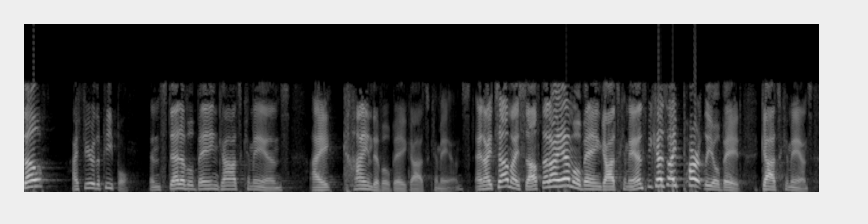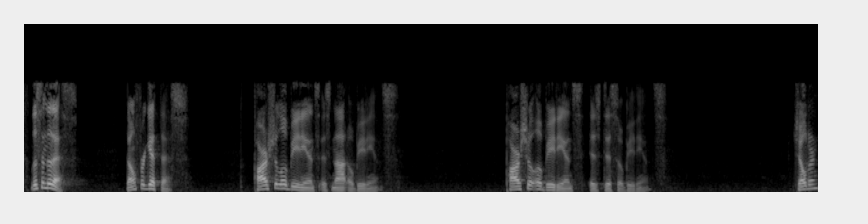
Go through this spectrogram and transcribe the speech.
So, I fear the people. Instead of obeying God's commands, I kind of obey God's commands. And I tell myself that I am obeying God's commands because I partly obeyed God's commands. Listen to this. Don't forget this. Partial obedience is not obedience. Partial obedience is disobedience. Children,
